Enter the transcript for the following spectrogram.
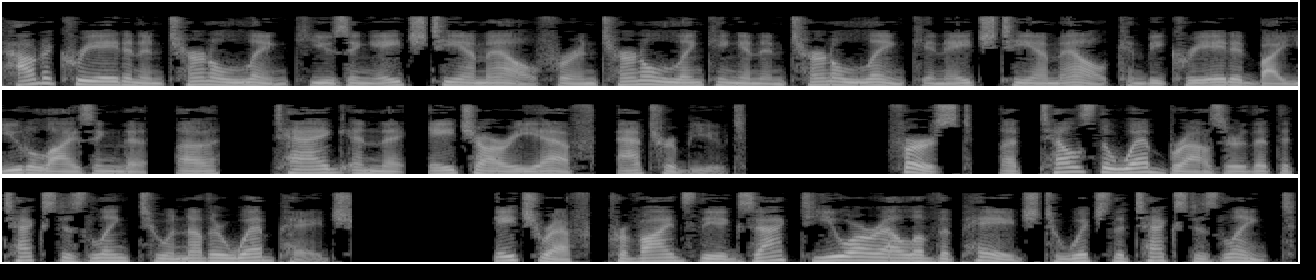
How to create an internal link using HTML for internal linking An internal link in HTML can be created by utilizing the a tag and the href attribute. First, a tells the web browser that the text is linked to another web page. href provides the exact URL of the page to which the text is linked.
